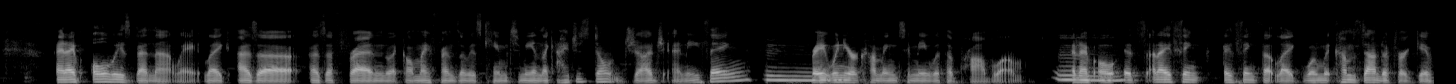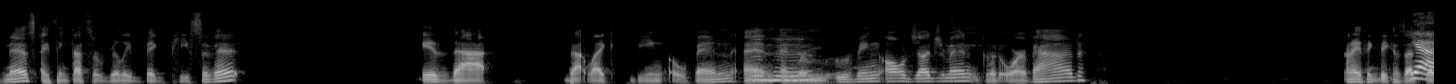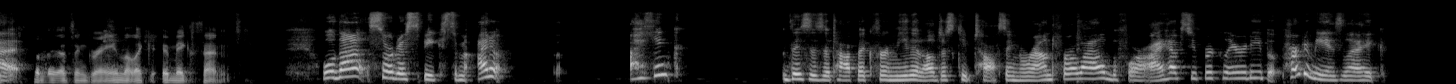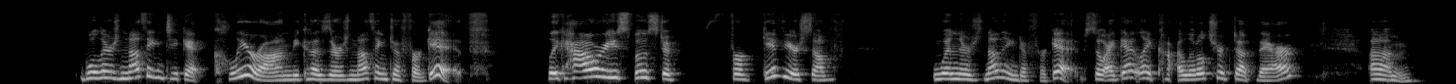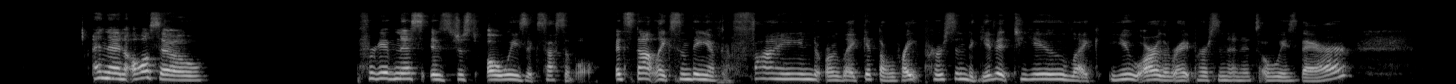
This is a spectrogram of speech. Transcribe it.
And I've always been that way. Like as a as a friend, like all my friends always came to me and like I just don't judge anything, mm. right? When you're coming to me with a problem. Mm. And I've mm. it's and I think I think that like when it comes down to forgiveness, I think that's a really big piece of it. Is that that like being open and mm-hmm. and removing all judgment good or bad and i think because that's yeah. like something that's ingrained that like it makes sense well that sort of speaks to my i don't i think this is a topic for me that i'll just keep tossing around for a while before i have super clarity but part of me is like well there's nothing to get clear on because there's nothing to forgive. Like how are you supposed to forgive yourself when there's nothing to forgive? So i get like a little tripped up there. Um and then also forgiveness is just always accessible it's not like something you have to find or like get the right person to give it to you like you are the right person and it's always there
